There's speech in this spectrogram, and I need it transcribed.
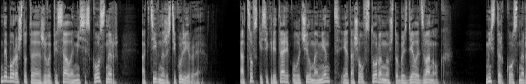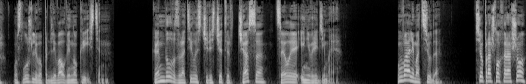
Дебора что-то живописала миссис Костнер, активно жестикулируя. Отцовский секретарь улучил момент и отошел в сторону, чтобы сделать звонок. Мистер Костнер услужливо подливал вино Кристин. Кэндалл возвратилась через четверть часа, целая и невредимая. «Валим отсюда. Все прошло хорошо,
